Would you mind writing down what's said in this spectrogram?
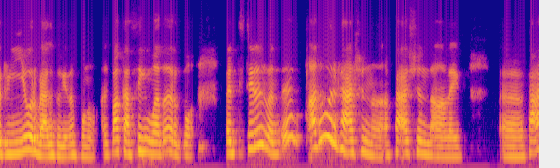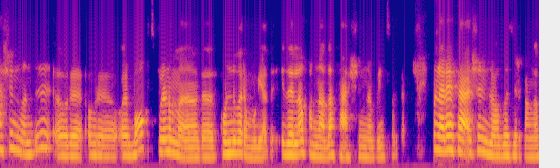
பெரிய ஒரு பேக் தூக்கி தான் போகணும். அது பார்க்க அசிங்கமா தான் இருக்கும். பட் ஸ்டில் வந்து அதுவும் ஒரு ஃபேஷன் தான். ஃபேஷன் தான். லைக் ஃபேஷன் வந்து ஒரு ஒரு ஒரு பாக்ஸ்குள்ள நம்ம அதை கொண்டு வர முடியாது. இதெல்லாம் பண்ணாதான் ஃபேஷன் அப்படின்னு சொல்லிட்டு. இப்போ நிறைய ஃபேஷன் பிளாகர்ஸ் இருக்காங்க.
